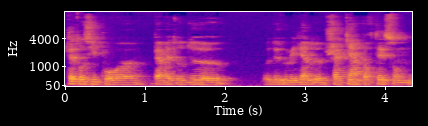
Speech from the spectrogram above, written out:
Peut-être aussi pour euh, permettre aux deux, aux deux comédiens de chacun apporter son.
